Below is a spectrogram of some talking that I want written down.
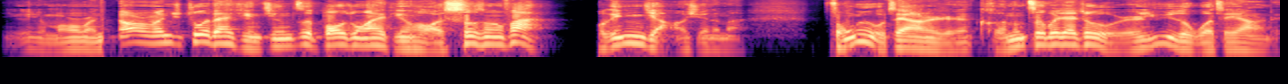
一个小毛绒玩具，毛绒玩具做的还挺精致，包装还挺好。吃剩饭，我跟你讲啊，兄弟们，总有这样的人，可能直播间就有人遇到过这样的，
